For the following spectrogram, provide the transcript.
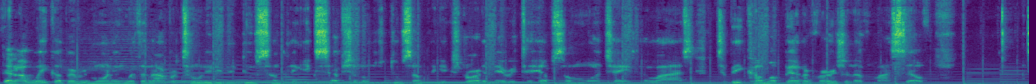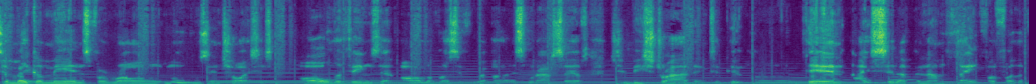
that I wake up every morning with an opportunity to do something exceptional, to do something extraordinary, to help someone change their lives, to become a better version of myself to make amends for wrong moves and choices. All the things that all of us, if we're honest with ourselves, should be striving to do. Then I sit up and I'm thankful for the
